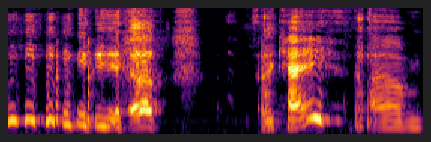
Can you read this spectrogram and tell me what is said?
yeah. okay. Um,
